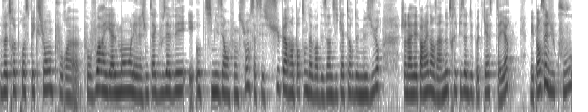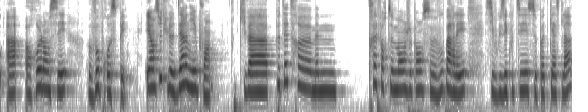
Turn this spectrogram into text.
votre prospection pour, euh, pour voir également les résultats que vous avez et optimiser en fonction. Ça, c'est super important d'avoir des indicateurs de mesure. J'en avais parlé dans un autre épisode de podcast d'ailleurs. Mais pensez du coup à relancer vos prospects. Et ensuite, le dernier point, qui va peut-être euh, même très fortement, je pense, vous parler si vous écoutez ce podcast-là.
